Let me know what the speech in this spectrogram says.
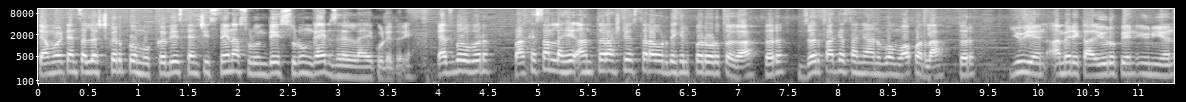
त्यामुळे त्यांचा लष्कर प्रमुख कधीच त्यांची सेना सोडून देश सोडून गायब झालेला आहे कुठेतरी. त्याचबरोबर पाकिस्तानला हे आंतरराष्ट्रीय स्तरावर देखील परवडतं का? तर जर पाकिस्तानने अणुबॉम्ब वापरला तर UN America European Union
